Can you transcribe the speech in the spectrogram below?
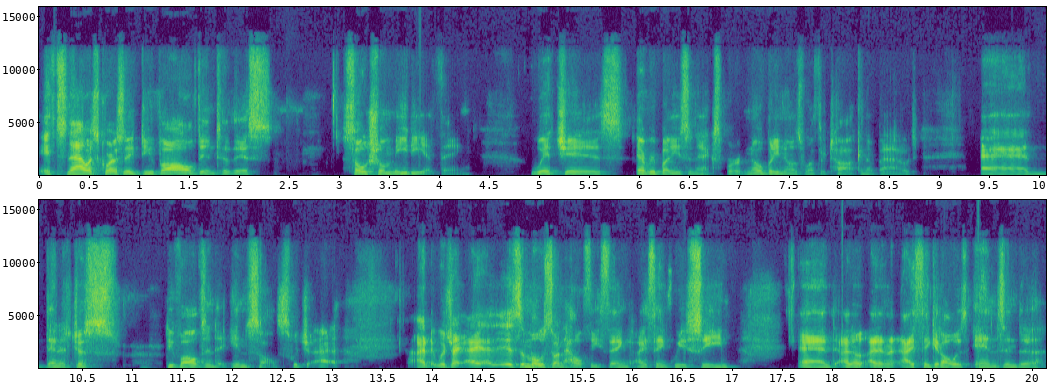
it's now of course it devolved into this social media thing which is everybody's an expert. Nobody knows what they're talking about. And then it just devolves into insults which I, I which I, I, is the most unhealthy thing I think we've seen. And I don't I, I think it always ends in the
